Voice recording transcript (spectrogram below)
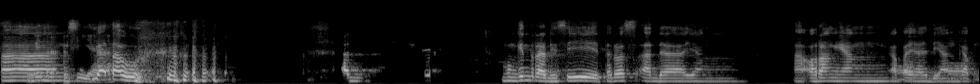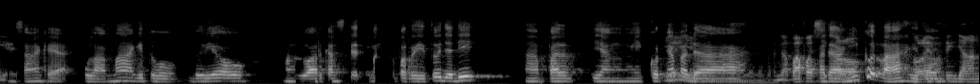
tradisi ya nggak tahu. Ad- mungkin tradisi. Terus ada yang eh, orang yang apa Oh, ya dianggap oh, iya. misalnya kayak ulama gitu. Beliau mengeluarkan statement seperti itu. Jadi eh, pa- yang ngikutnya Iya, iya, pada benar. nggak apa-apa sih pada kalau ngikut lah kalau gitu. yang penting jangan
